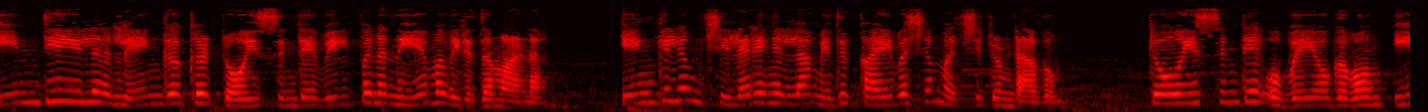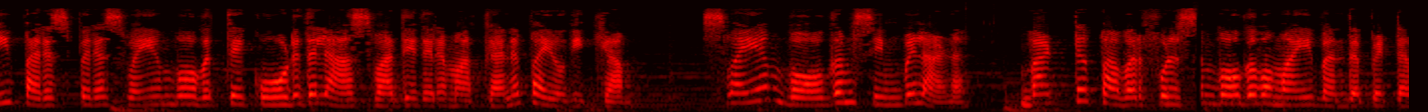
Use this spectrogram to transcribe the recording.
ഇന്ത്യയിൽ ലൈംഗിക ടോയ്സിന്റെ വിൽപ്പന നിയമവിരുദ്ധമാണ്. എങ്കിലും ചിലരെല്ലാം ഇത് കൈവശം വച്ചിട്ടുണ്ടാകും. ടോയ്സിന്റെ ഉപയോഗവും ഈ പരസ്പര സ്വയംഭോഗത്തെ കൂടുതൽ ആസ്വാദ്യകരമാക്കാൻ പ്രയോഗിക്കാം സ്വയം ഭോഗം സിമ്പിൾ ആണ്. ബട്ട് പവർഫുൾ സംഭോഗവുമായി ബന്ധപ്പെട്ട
